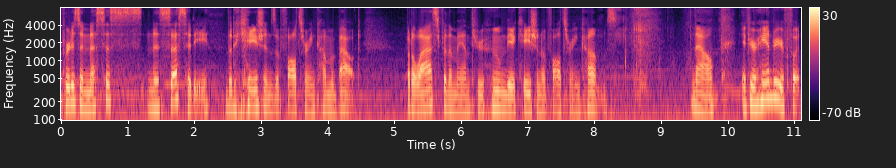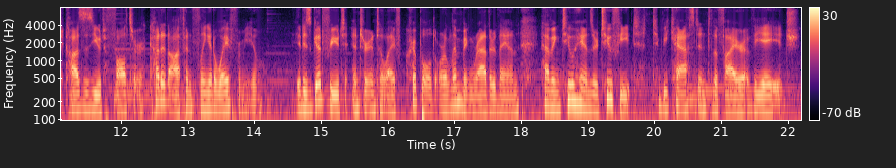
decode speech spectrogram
For it is a necess- necessity that occasions of faltering come about. But alas for the man through whom the occasion of faltering comes. Now, if your hand or your foot causes you to falter, cut it off and fling it away from you. It is good for you to enter into life crippled or limping rather than, having two hands or two feet, to be cast into the fire of the age.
